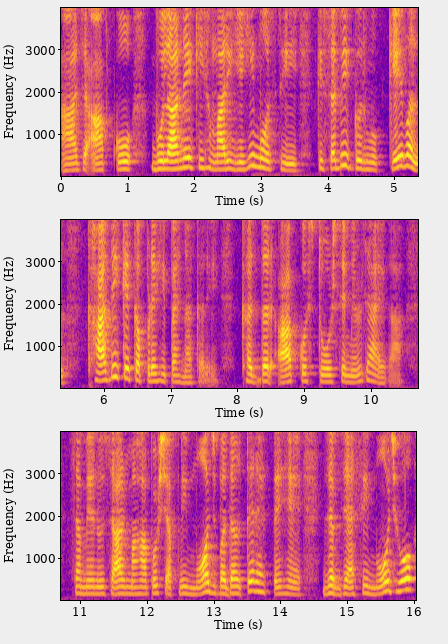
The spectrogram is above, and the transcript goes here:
आज आपको बुलाने की हमारी यही मौज थी कि सभी गुरुमुख केवल खादी के कपड़े ही पहना करें। खद्दर आपको स्टोर से मिल जाएगा। समय अनुसार महापुरुष अपनी मौज बदलते रहते हैं। जब जैसी मौज हो,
